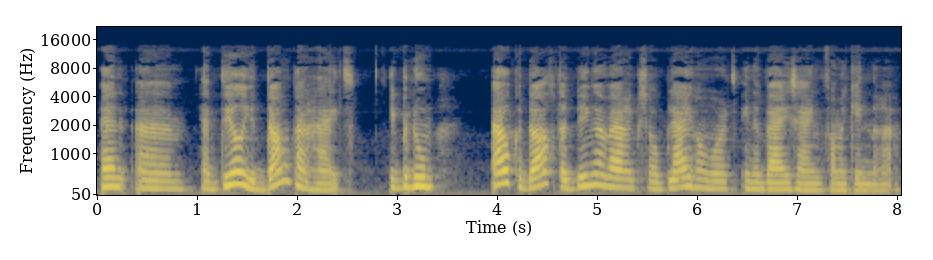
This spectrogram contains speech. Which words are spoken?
En uh, ja, deel je dankbaarheid. Ik benoem elke dag de dingen waar ik zo blij van word in het bijzijn van mijn kinderen.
